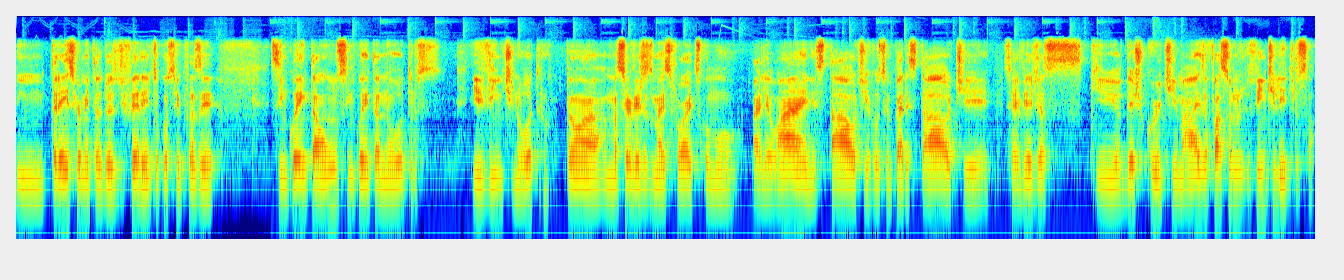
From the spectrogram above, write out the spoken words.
em três fermentadores diferentes. Eu consigo fazer 50 um, 50 no outros. e 20 no outro. Então, umas cervejas mais fortes como Barley Wine, Stout, Russian Imperial Stout, cervejas que eu deixo curtir mais, eu faço 20 litros só.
